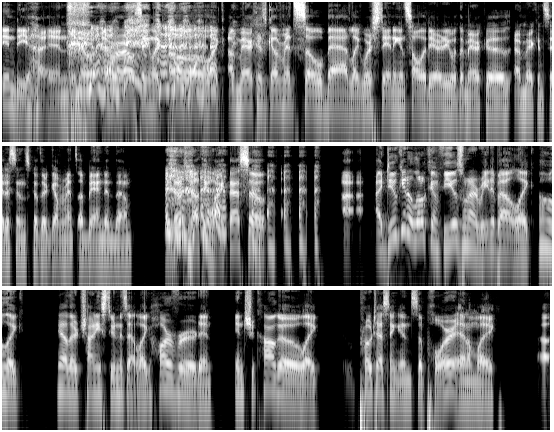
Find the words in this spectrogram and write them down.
India and you know everywhere else saying like, oh, like America's government's so bad, like we're standing in solidarity with America, American citizens because their government's abandoned them. Like there's nothing like that. So I, I do get a little confused when I read about like, oh, like, you know, there are Chinese students at like Harvard and in Chicago, like protesting in support. And I'm like, uh,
